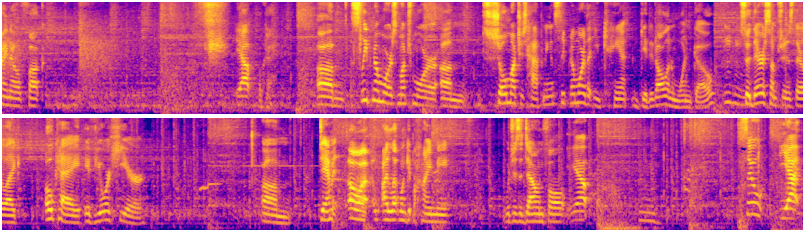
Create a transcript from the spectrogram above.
I know. Fuck. Yep. Okay. Um, Sleep No More is much more. Um, so much is happening in Sleep No More that you can't get it all in one go. So their assumption is they're like, okay, if you're here, um, damn it! Oh, I, I let one get behind me, which is a downfall. Yep. So yeah.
